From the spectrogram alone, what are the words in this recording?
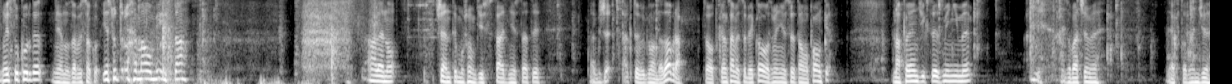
No jest tu kurde. Nie no, za wysoko. Jest tu trochę mało miejsca. Ale no, sprzęty muszą gdzieś stać niestety. Także tak to wygląda. Dobra, co, odkręcamy sobie koło, zmienimy sobie tą oponkę. Napędzik sobie zmienimy. Zobaczymy jak to będzie,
